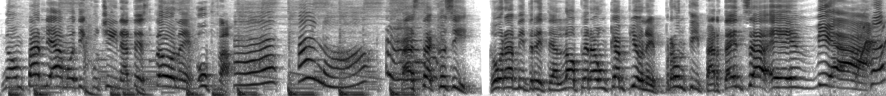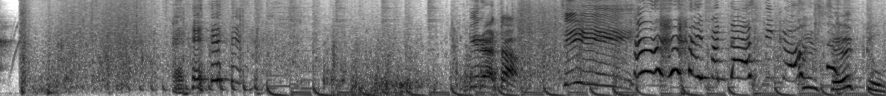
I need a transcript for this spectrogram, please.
Non parliamo di cucina, testone! Uffa! Eh? Basta così! Ora vedrete all'opera un campione. Pronti, partenza e via! Pirata! Sì! Ah, è fantastico! Perfetto!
